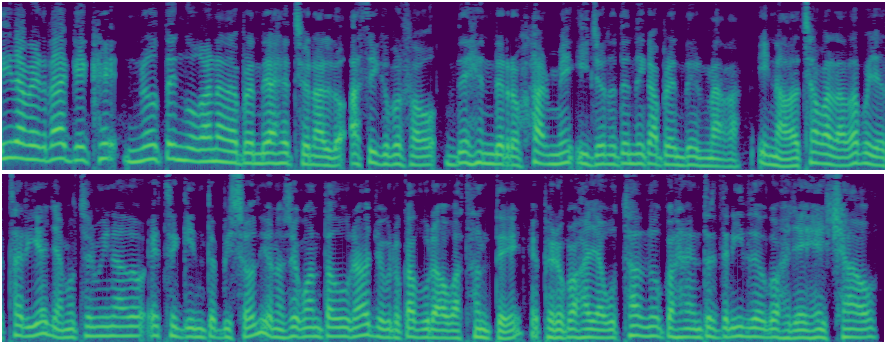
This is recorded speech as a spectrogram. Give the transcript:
Y la verdad que es que no tengo ganas de aprender a gestionarlo. Así que por favor, dejen de robarme y yo no tendré que aprender nada. Y nada, chavalada, pues ya estaría. Ya hemos terminado este quinto episodio. No sé cuánto ha durado. Yo creo que ha durado bastante. ¿eh? Espero que os haya gustado, que os haya entretenido, que os hayáis echado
